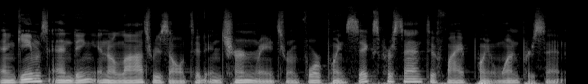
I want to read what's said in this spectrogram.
and games ending in a loss resulted in churn rates from 4.6% to 5.1%.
